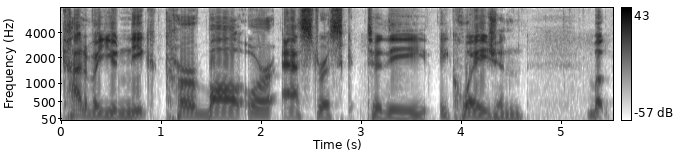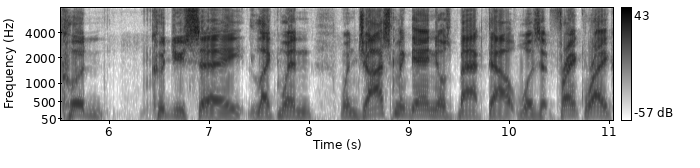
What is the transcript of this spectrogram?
Kind of a unique curveball or asterisk to the equation, but could could you say like when when Josh McDaniels backed out was it Frank Reich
